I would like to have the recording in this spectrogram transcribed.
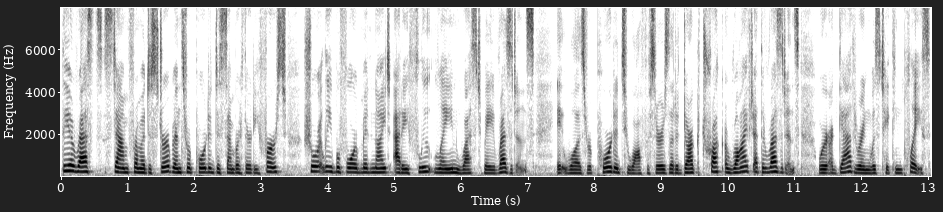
The arrests stem from a disturbance reported December 31st, shortly before midnight at a Flute Lane West Bay residence. It was reported to officers that a dark truck arrived at the residence where a gathering was taking taking place,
